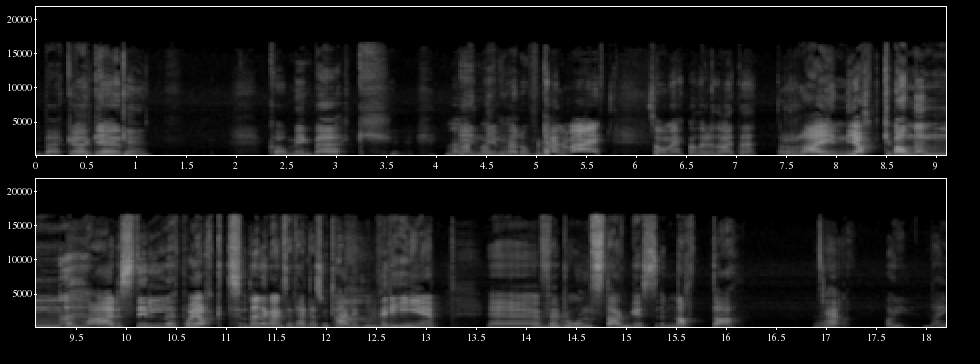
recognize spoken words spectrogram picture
Back Back again. again. Coming back. Innimellom. Fortell meg! Som jeg ikke allerede veit det. Reinjakkemannen er still på jakt. Denne gangen så tenkte jeg skulle ta en liten vri. Eh, For på onsdags natta eh, Ja. Oi, nei.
